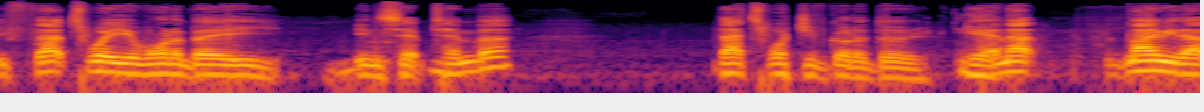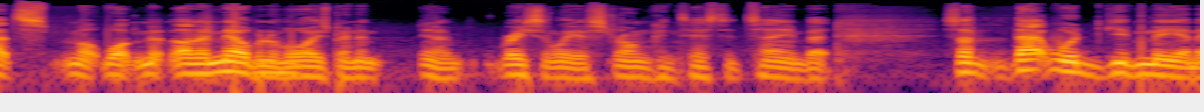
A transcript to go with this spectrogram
if that's where you want to be in September, that's what you've got to do. Yeah. and that maybe that's what I mean. Melbourne have always been, you know, recently a strong contested team, but so that would give me a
